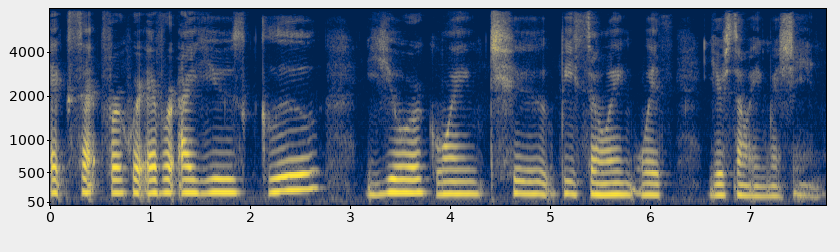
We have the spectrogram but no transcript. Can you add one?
except for wherever I use glue, you're going to be sewing with your sewing machine.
